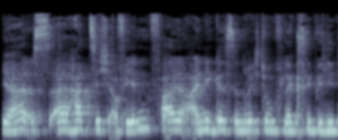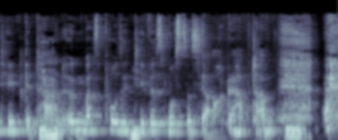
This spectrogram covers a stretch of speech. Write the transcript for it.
Ja, es äh, hat sich auf jeden Fall einiges in Richtung Flexibilität getan. Mhm. Irgendwas Positives muss das ja auch gehabt haben. Mhm.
